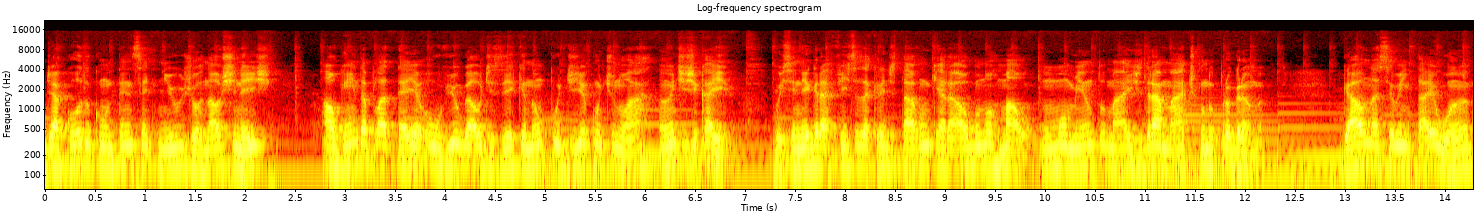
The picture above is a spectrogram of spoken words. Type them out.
De acordo com o Tencent News, jornal chinês, alguém da plateia ouviu Gal dizer que não podia continuar antes de cair. Os cinegrafistas acreditavam que era algo normal, um momento mais dramático no programa. Gal nasceu em Taiwan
